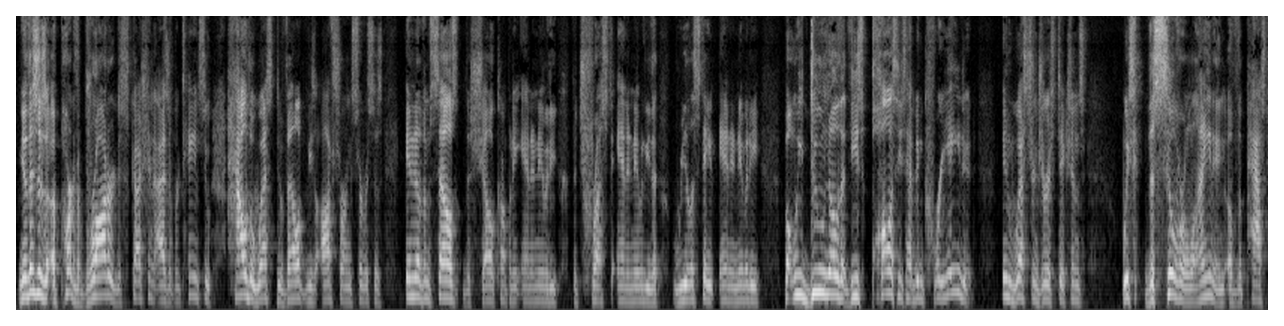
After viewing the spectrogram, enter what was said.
You know, this is a part of a broader discussion as it pertains to how the West developed these offshoring services in and of themselves, the shell company anonymity, the trust anonymity, the real estate anonymity. But we do know that these policies have been created in Western jurisdictions, which the silver lining of the past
